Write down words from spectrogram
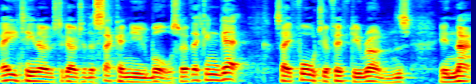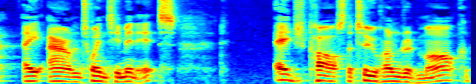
18 overs to go to the second new ball. So if they can get, say, 40 or 50 runs in that 8 hour and 20 minutes, edge past the 200 mark,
